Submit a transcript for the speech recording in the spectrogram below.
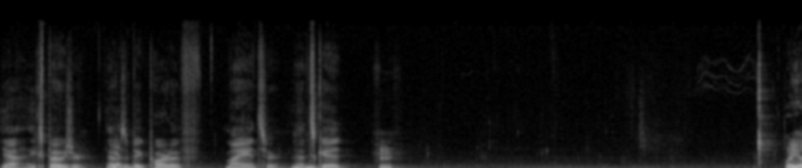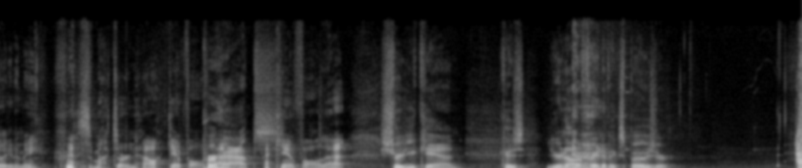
yeah, exposure. That Yep. was a big part of my answer. That's mm-hmm. good. What are you looking at me? it's my turn now. I can't follow. that. Perhaps. I can't follow that. Sure, you can, because you're not afraid of exposure.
